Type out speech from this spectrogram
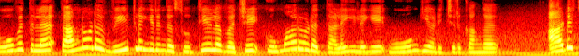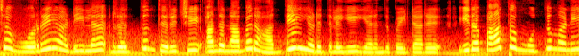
கோவத்துல தன்னோட வீட்டுல இருந்த சுத்தியில வச்சு குமாரோட தலையிலேயே ஓங்கி அடிச்சிருக்காங்க. அடிச்ச ஒரே அடியில ரத்தம் தெரிச்சு அந்த நபர் அதே இடத்துலயே இறந்து போயிட்டாரு. இத பார்த்த முத்துமணி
